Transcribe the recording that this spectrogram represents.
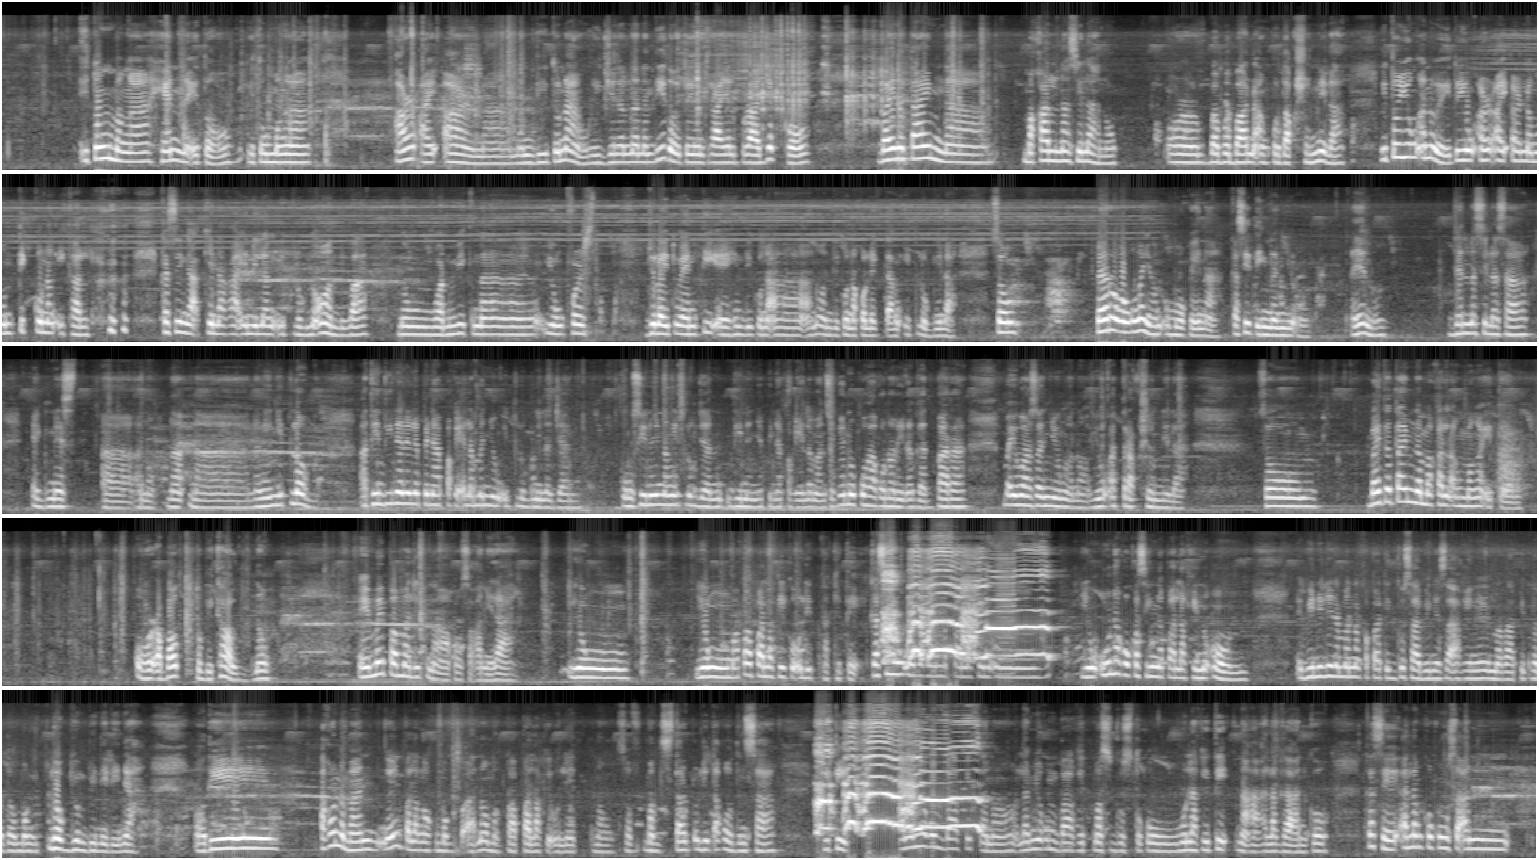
itong mga hen na ito, itong mga RIR na nandito na, original na nandito, ito yung trial project ko, by the time na makal na sila, no, or bababa na ang production nila, ito yung ano eh, ito yung RIR na muntik ko ng ikal. Kasi nga, kinakain nilang itlog noon, di ba? Nung one week na, yung first July 20, eh, hindi ko na, ano, hindi ko na kolekta ang itlog nila. So, pero oh, ngayon, umukay na. Kasi tingnan nyo, oh. Ayan, oh. Diyan na sila sa egg nest, ah, ano, na, na nangingitlog. At hindi na nila pinapakialaman yung itlog nila dyan. Kung sino yung nangitlog dyan, hindi na niya pinapakialaman. So, kinukuha ko na rin agad para maiwasan yung, ano, yung attraction nila. So, by the time na makal ang mga ito, or about to be called, no? Eh, may pamalit na ako sa kanila. Yung, yung mapapalaki ko ulit na kiti. Kasi yung una kong napalaki noon, yung una ko kasing napalaki noon, eh, binili naman ng kapatid ko, sabi niya sa akin ngayon, marapit na daw mangitlog yung binili niya. O di, ako naman, ngayon pa lang ako mag, ano, magpapalaki ulit. No? So, mag-start ulit ako dun sa kiti. Alam niyo kung bakit, ano, alam niyo kung bakit mas gusto kong mula kiti na aalagaan ko. Kasi alam ko kung saan,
